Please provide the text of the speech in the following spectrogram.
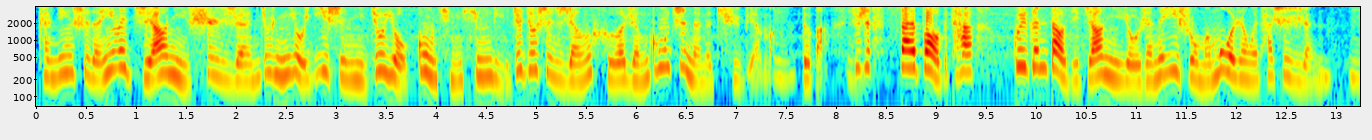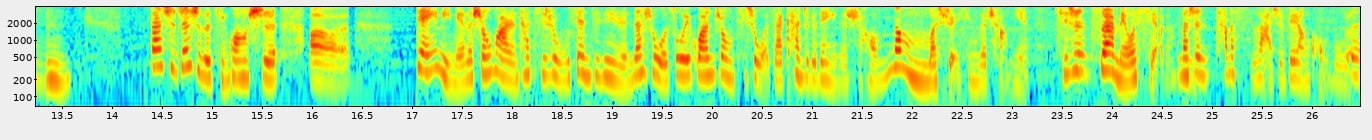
肯定是的，因为只要你是人，就是你有意识，你就有共情心理，这就是人和人工智能的区别嘛，对吧？就是 cyborg，它归根到底，只要你有人的意识，我们默认为它是人。嗯嗯，但是真实的情况是，呃。电影里面的生化人，他其实无限接近人，但是我作为观众，其实我在看这个电影的时候，那么血腥的场面，其实虽然没有血了，但是他的死法是非常恐怖的。对，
